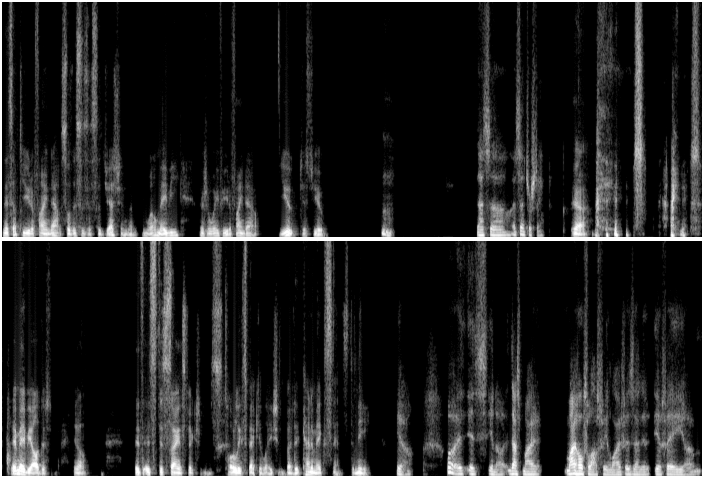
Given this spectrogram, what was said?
and it's up to you to find out so this is a suggestion that well maybe there's a way for you to find out you just you hmm. that's uh that's interesting yeah it may be all just you know it's it's just science fiction. It's totally speculation, but it kind of makes sense to me. Yeah. Well, it, it's you know that's my my whole philosophy in life is that if a um,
